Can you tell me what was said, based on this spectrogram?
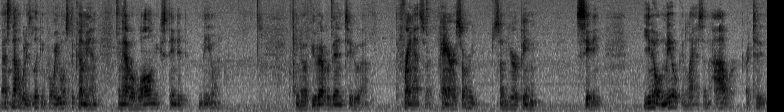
That's not what he's looking for. He wants to come in and have a long, extended meal. You know, if you've ever been to, uh, to France or Paris or some European city, you know a meal can last an hour or two.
